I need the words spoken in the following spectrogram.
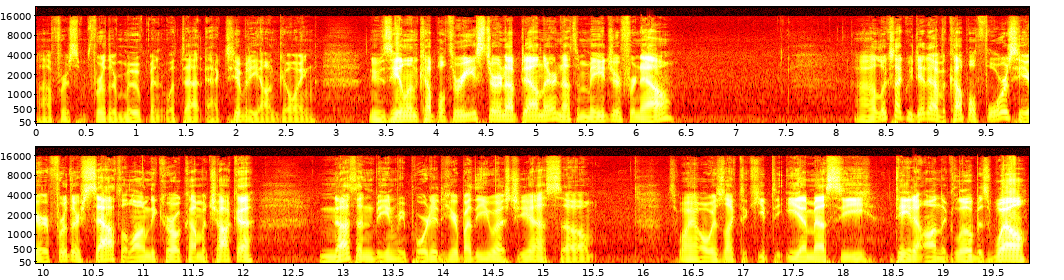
uh, for some further movement with that activity ongoing. New Zealand couple three stirring up down there. Nothing major for now. Uh, looks like we did have a couple fours here further south along the Kuril Kamchatka. Nothing being reported here by the USGS. So that's why I always like to keep the EMSC data on the globe as well,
